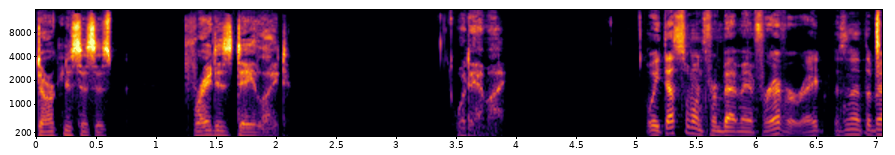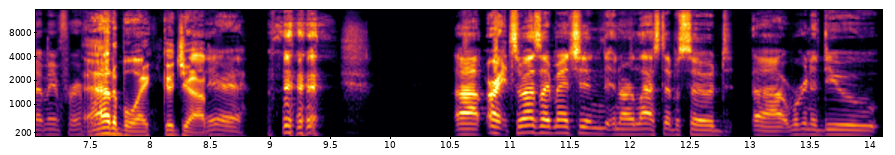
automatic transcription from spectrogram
Darkness is as bright as daylight. What am I? Wait, that's the one from Batman Forever, right? Isn't that the Batman Forever? Attaboy. Good job. Yeah. uh, all right. So as I mentioned in our last episode, uh, we're gonna do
